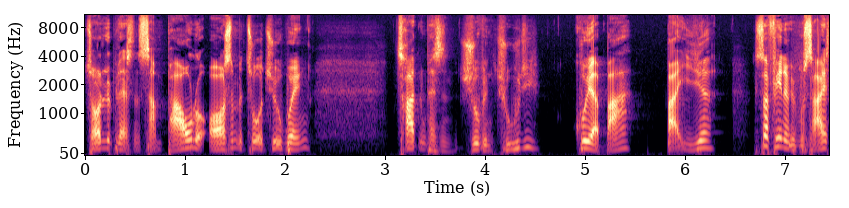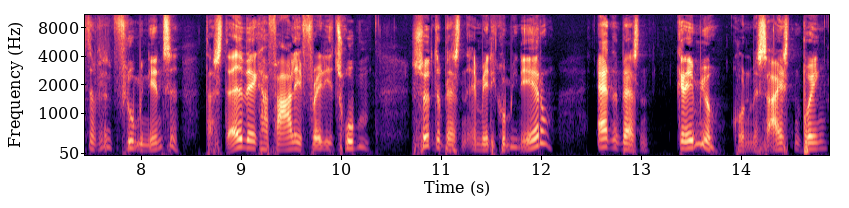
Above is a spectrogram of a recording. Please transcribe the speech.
12. pladsen São Paulo, også med 22 point. 13. pladsen Juventude, Cuiabá, Bahia. Så finder vi på 16. pladsen Fluminense, der stadigvæk har farlige Freddy i truppen. 17. pladsen Américo Mineiro. 18. pladsen Gremio, kun med 16 point.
